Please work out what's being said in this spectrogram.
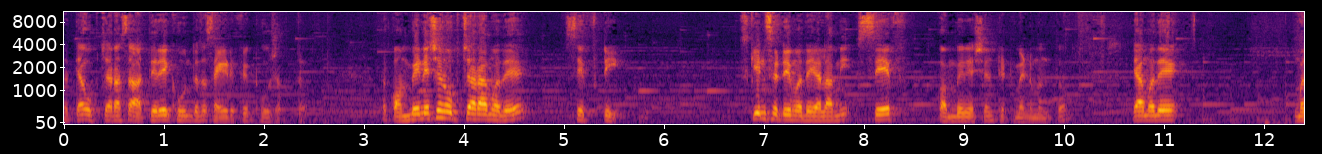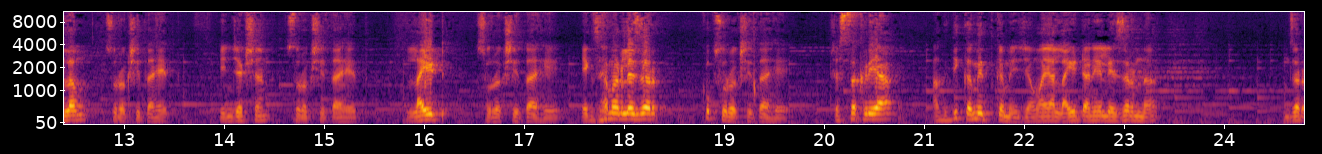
तर त्या उपचाराचा अतिरेक होऊन त्याचा साईड इफेक्ट होऊ शकतं. तर कॉम्बिनेशन उपचारामध्ये सेफ्टी स्किन सिटीमध्ये याला मी सेफ कॉम्बिनेशन ट्रीटमेंट म्हणतो. त्यामध्ये मलम सुरक्षित आहेत इंजेक्शन सुरक्षित आहेत लाइट सुरक्षित आहे एक्झामर लेझर खूप सुरक्षित आहे शस्त्रक्रिया अगदी कमीत कमी जेव्हा या लाइट आणि लेझरनं जर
